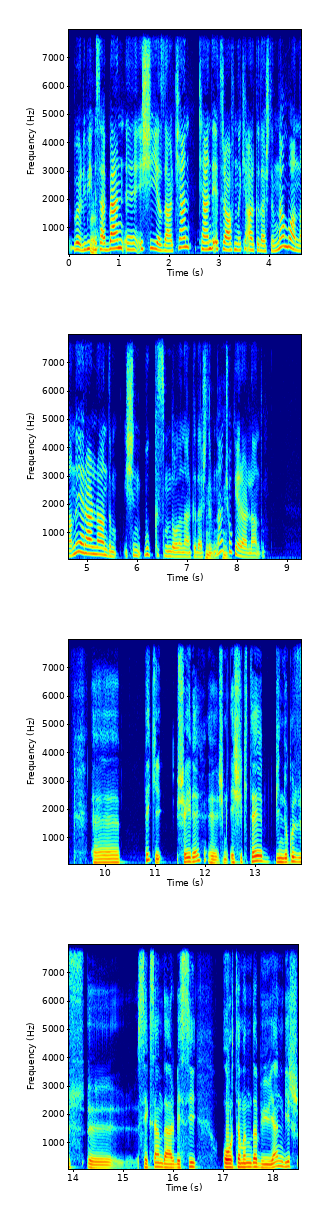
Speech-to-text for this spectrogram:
Böyle bir evet. mesela ben e, eşi yazarken kendi etrafımdaki arkadaşlarımdan bu anlamda yararlandım. İşin bu kısmında olan arkadaşlarımdan hı hı. çok yararlandım. Ee, peki şeyde e, şimdi Eşik'te 1980 e, darbesi ortamında büyüyen bir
